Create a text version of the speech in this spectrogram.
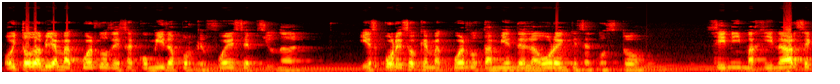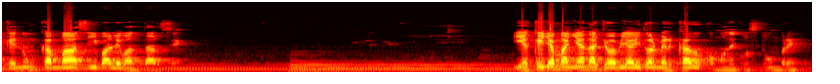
Hoy todavía me acuerdo de esa comida porque fue excepcional, y es por eso que me acuerdo también de la hora en que se acostó, sin imaginarse que nunca más iba a levantarse. Y aquella mañana yo había ido al mercado como de costumbre.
